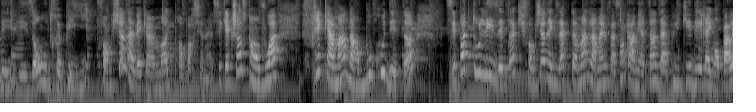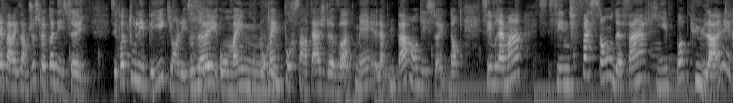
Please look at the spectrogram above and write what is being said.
des, des, autres pays fonctionnent avec un mode proportionnel. C'est quelque chose qu'on voit fréquemment dans beaucoup d'États. C'est pas tous les États qui fonctionnent exactement de la même façon quand vient le temps d'appliquer des règles. On parlait par exemple juste le cas des seuils. C'est pas tous les pays qui ont les mhm. seuils au même, au même pourcentage de vote, mais la plupart ont des seuils. Donc, c'est vraiment, c'est une façon de faire qui est populaire.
